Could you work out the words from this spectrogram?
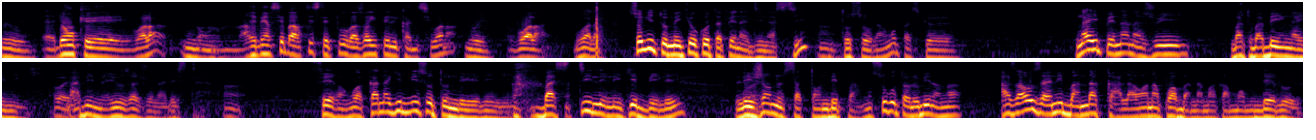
Euh, donc euh, voilà. Donc, na remercier baartiste et tout bazwaki mpe likanisi wana. Voilà. Voilà. Soki tomeki okota mpe na dynastie tosolola yango parce que ngai mpena nazwi bato babengi ngai mingi. Ouais. babima yo oza journaliste. Faire yango akanaki biso to ndenge nini bastyle eleki ebele les gens ne s'attendaient pas. Mosuku to alobi na nga aza ozala banda kala wana mpo abanda makambo ya modele oyo.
